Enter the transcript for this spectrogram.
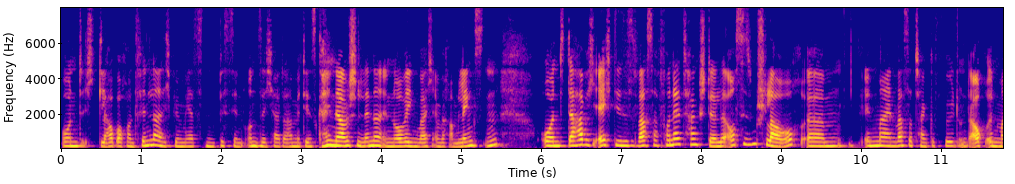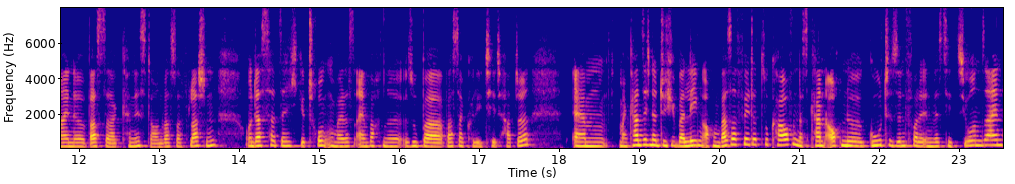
und ich glaube auch in Finnland. Ich bin mir jetzt ein bisschen unsicher da mit den skandinavischen Ländern. In Norwegen war ich einfach am längsten. Und da habe ich echt dieses Wasser von der Tankstelle aus diesem Schlauch ähm, in meinen Wassertank gefüllt und auch in meine Wasserkanister und Wasserflaschen. Und das tatsächlich getrunken, weil das einfach eine super Wasserqualität hatte. Ähm, man kann sich natürlich überlegen, auch einen Wasserfilter zu kaufen. Das kann auch eine gute, sinnvolle Investition sein.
